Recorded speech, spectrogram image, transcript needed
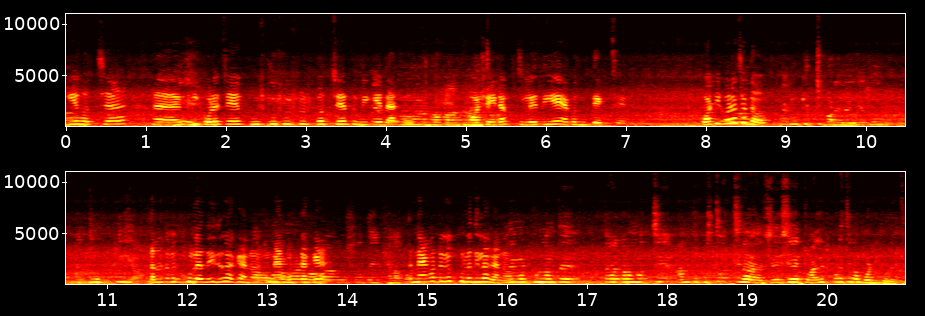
গিয়ে হচ্ছে কি করেছে ফুসফুস ফুসফুস করছে তুমি গিয়ে দেখো। মশাইটা খুলে দিয়ে এখন দেখছে। পটি করেছে তো? তাহলে তুমি খুলে দিয়ে দিলা কেন ম্যাগরটাকে ন্যাকড়টাকে খুলে দিলা কেন? খুললাম তো তার কারণ হচ্ছে আমি তো বুঝতে পারছি না সে সে টয়লেট করেছে না বডি করেছে?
